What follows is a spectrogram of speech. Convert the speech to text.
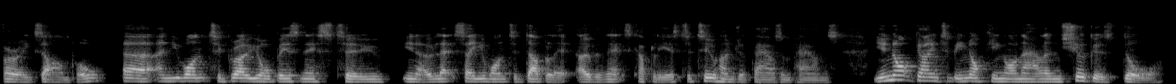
for example, uh, and you want to grow your business to, you know, let's say you want to double it over the next couple of years to two hundred thousand pounds, you're not going to be knocking on Alan Sugar's door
